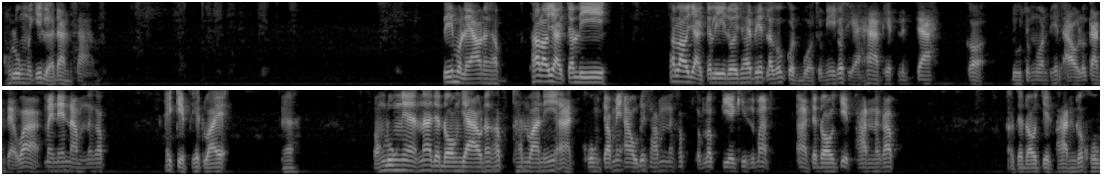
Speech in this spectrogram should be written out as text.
ของลุงเมื่อกี้เหลือด่านสามตีหมดแล้วนะครับ ถ้าเราอยากจะรี ถ้าเราอยากจะรีโดยใช้เพชรเราก็กดบวกตรงนี้ก็เสียห้าเพชรนะจ๊ะ ก็ ดูจำนวนเพชรเอาแล้วกันแต่ว่าไม่แนะนำนะครับ ให้เก็บเพชรไว้นะของลุงเนี่ยน่าจะดองยาวนะครับธันวานี้อาจคงจะไม่เอาด้วยซ้ำนะครับสำหรับเกียร์คริสต์มาสอาจจะดองเจ็ดพันนะครับ อาจจะดองเจ็ดพันก็คง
